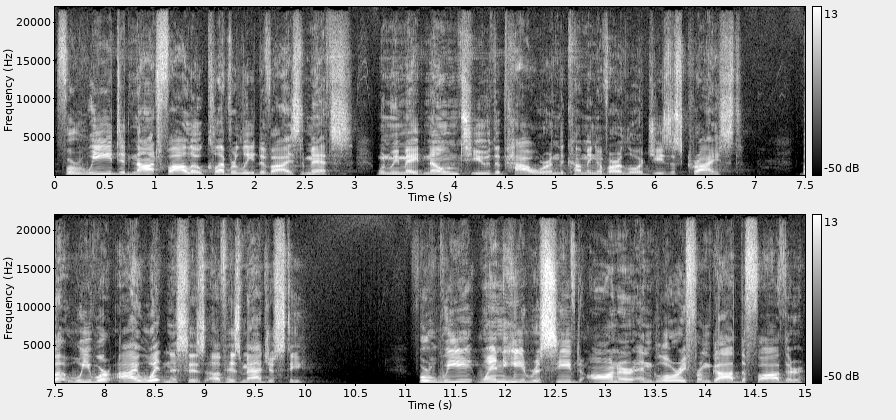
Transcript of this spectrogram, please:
"For we did not follow cleverly devised myths when we made known to you the power and the coming of our Lord Jesus Christ, but we were eyewitnesses of his majesty." For we, when he received honor and glory from God the Father,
